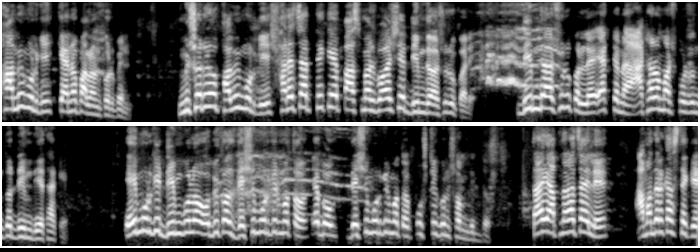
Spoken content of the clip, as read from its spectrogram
ফার্মি মুরগি কেন পালন করবেন? মিশরীয় ফার্মি মুরগি সাড়ে চার থেকে পাঁচ মাস বয়সে ডিম দেওয়া শুরু করে। ডিম দেওয়া শুরু করলে একটা না আঠারো মাস পর্যন্ত ডিম দিয়ে থাকে। এই মুরগির ডিমগুলো অবিকল দেশি মুরগির মতো এবং দেশি মুরগির মতো পুষ্টিগুণ সমৃদ্ধ। তাই আপনারা চাইলে আমাদের কাছ থেকে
